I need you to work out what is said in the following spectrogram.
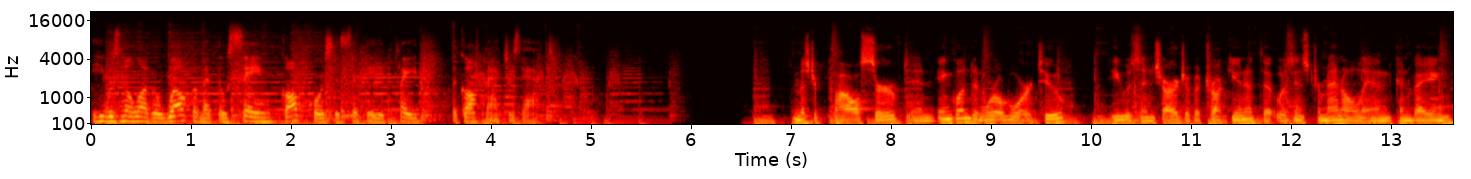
he was no longer welcome at those same golf courses that they had played the golf matches at. Mr. Powell served in England in World War II. He was in charge of a truck unit that was instrumental in conveying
